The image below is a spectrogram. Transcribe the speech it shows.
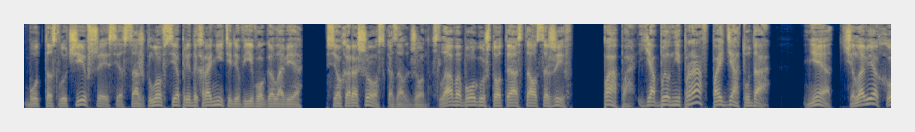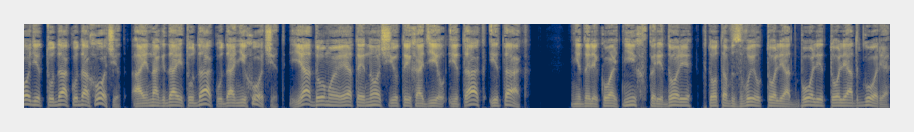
будто случившееся сожгло все предохранители в его голове. «Все хорошо», — сказал Джон. «Слава богу, что ты остался жив. «Папа, я был неправ, пойдя туда?» «Нет, человек ходит туда, куда хочет, а иногда и туда, куда не хочет. Я думаю, этой ночью ты ходил и так, и так». Недалеко от них, в коридоре, кто-то взвыл то ли от боли, то ли от горя,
